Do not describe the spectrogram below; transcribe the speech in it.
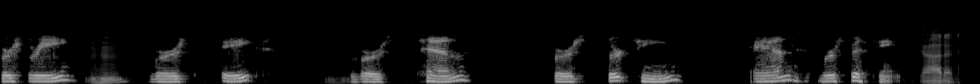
Verse 3, mm-hmm. verse 8, mm-hmm. verse 10, verse 13, and verse 15. Got it.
